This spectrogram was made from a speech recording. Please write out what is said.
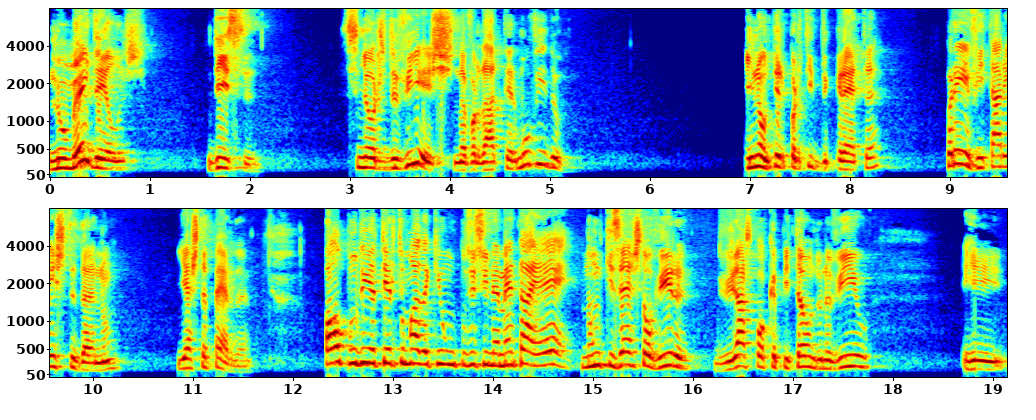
no meio deles, disse: Senhores, devias, na verdade, ter movido e não ter partido de Creta para evitar este dano e esta perda. Paulo podia ter tomado aqui um posicionamento: ah, é, não me quiseste ouvir, de virar-se para o capitão do navio e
